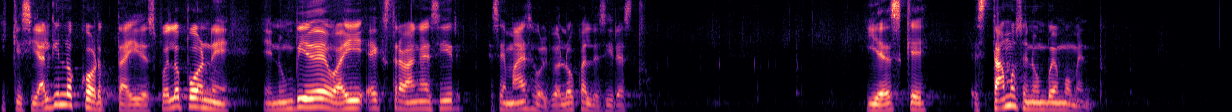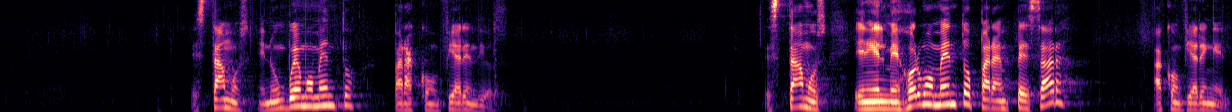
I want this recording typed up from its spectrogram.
Y que si alguien lo corta y después lo pone en un video ahí extra, van a decir, ese maestro se volvió loco al decir esto. Y es que estamos en un buen momento. Estamos en un buen momento para confiar en Dios. Estamos en el mejor momento para empezar a confiar en Él.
